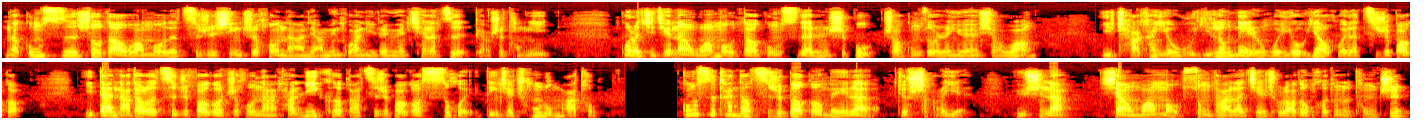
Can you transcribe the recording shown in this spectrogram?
那公司收到王某的辞职信之后呢，两名管理人员签了字表示同意。过了几天呢，王某到公司的人事部找工作人员小王，以查看有无遗漏内容为由要回了辞职报告。一旦拿到了辞职报告之后呢，他立刻把辞职报告撕毁，并且冲入马桶。公司看到辞职报告没了，就傻了眼，于是呢，向王某送达了解除劳动合同的通知。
